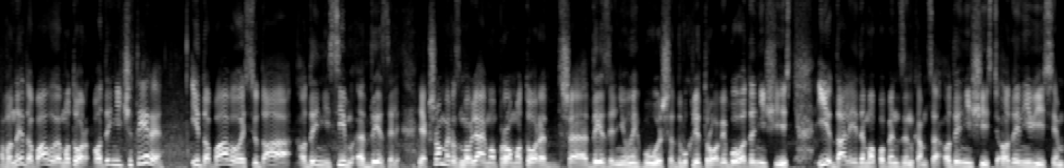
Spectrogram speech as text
вони додали мотор 1.4 і додали сюди 1,7 дизель. Якщо ми розмовляємо про мотори ще дизельні, у них були ще 2-літрові, був 1,6. І далі йдемо по бензинкам. Це 1,6, 1,8.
